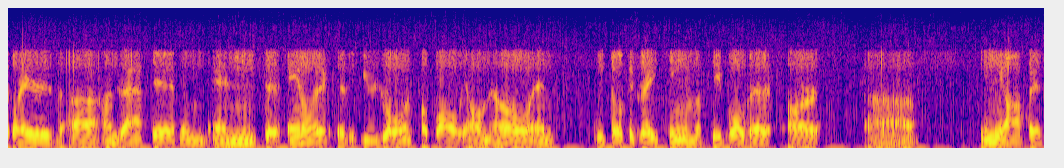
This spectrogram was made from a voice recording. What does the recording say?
players uh, undrafted. And and the analytics has a huge role in football. We all know, and we built a great team of people that are uh, in the office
